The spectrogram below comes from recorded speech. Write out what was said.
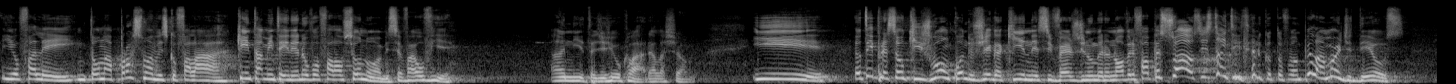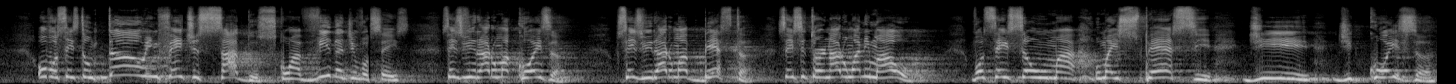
E eu falei: Então na próxima vez que eu falar quem está me entendendo, eu vou falar o seu nome, você vai ouvir. A Anitta de Rio Claro, ela chama. E eu tenho a impressão que João, quando chega aqui nesse verso de número 9, ele fala: Pessoal, vocês estão entendendo o que eu estou falando? Pelo amor de Deus. Ou vocês estão tão enfeitiçados com a vida de vocês, vocês viraram uma coisa, vocês viraram uma besta, vocês se tornaram um animal, vocês são uma, uma espécie de, de coisa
